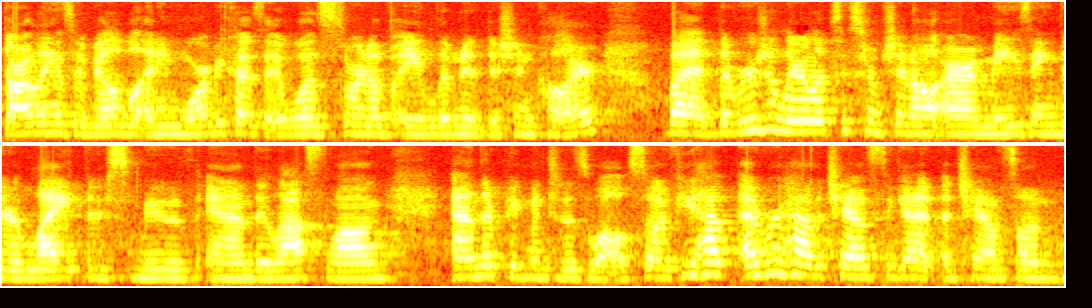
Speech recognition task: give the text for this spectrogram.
Darling is available anymore because it was sort of a limited edition color. But the Rouge Allure lipsticks from Chanel are amazing. They're light, they're smooth, and they last long, and they're pigmented as well. So if you have ever have a chance to get a chance on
